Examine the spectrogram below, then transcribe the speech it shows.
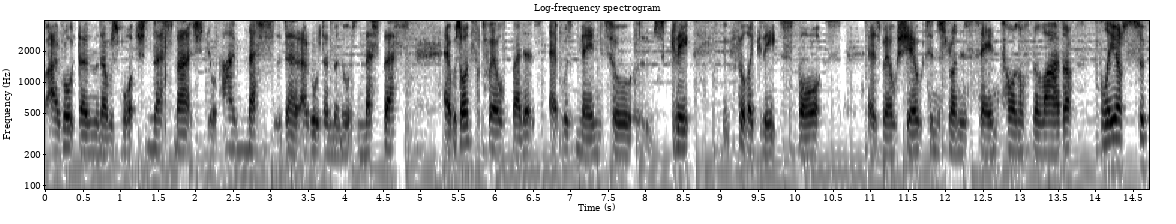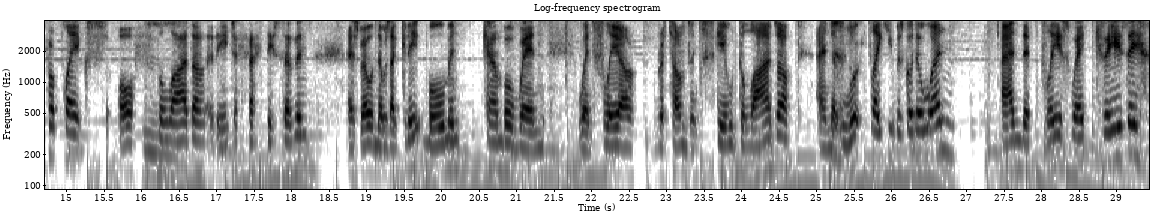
I wrote down when I was watching this match, you know, I miss. I wrote down my notes, miss this. It was on for 12 minutes. It was mental. It was great, full of great spots as well. Shelton's running senton off the ladder. Flair's superplex off the Hmm. ladder at the age of 57 as well. And there was a great moment, Campbell, when when Flair returned and scaled the ladder, and it looked like he was going to win, and the place went crazy.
